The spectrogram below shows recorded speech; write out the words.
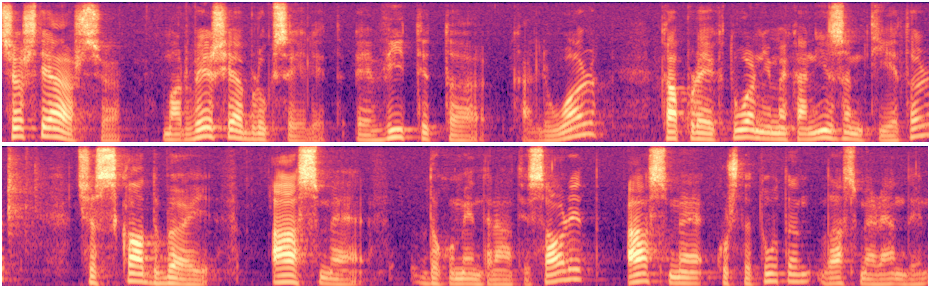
Çështja është që Marrëveshja e Brukselit e vitit të kaluar ka projektuar një mekanizëm tjetër që s'ka të bëjë as me dokumentin e Ahtisarit, as me Kushtetutën dhe as me rendin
